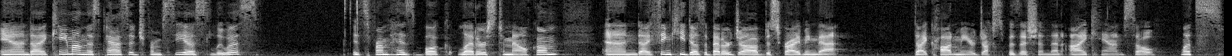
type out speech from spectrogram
and I came on this passage from C.S. Lewis. It's from his book, Letters to Malcolm. And I think he does a better job describing that dichotomy or juxtaposition than I can. So let's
